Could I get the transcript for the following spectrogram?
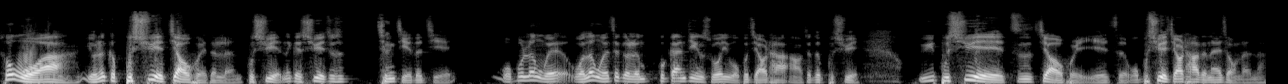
说我啊，有那个不屑教诲的人，不屑那个屑就是清洁的洁。我不认为，我认为这个人不干净，所以我不教他啊，这都不屑。于不屑之教诲也者，我不屑教他的那种人呢。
